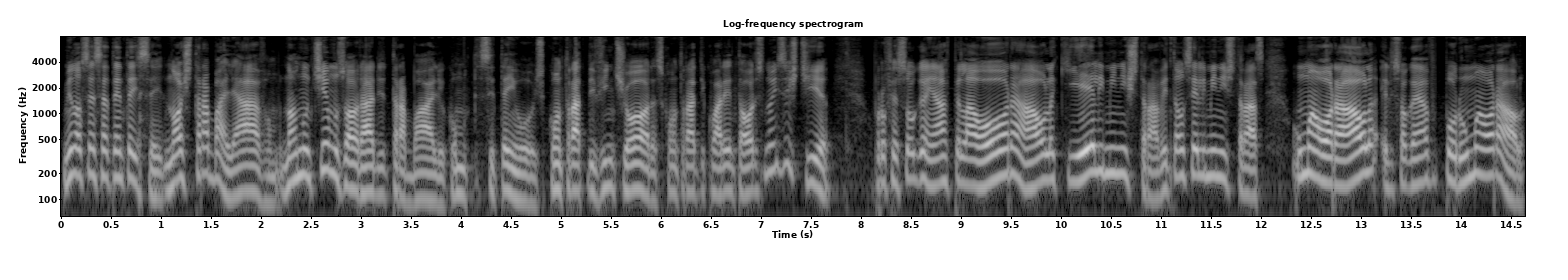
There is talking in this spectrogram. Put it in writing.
1976, nós trabalhávamos, nós não tínhamos horário de trabalho como se tem hoje, contrato de 20 horas, contrato de 40 horas, não existia. O professor ganhava pela hora aula que ele ministrava. Então, se ele ministrasse uma hora aula, ele só ganhava por uma hora aula.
